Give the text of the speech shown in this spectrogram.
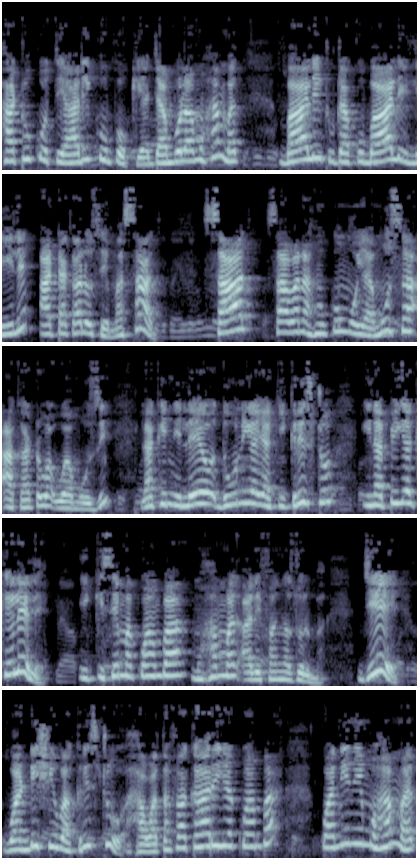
hatuko tayari kupokea jambo la muhammad bali tutakubali lile atakalosema sad saad sawa na hukumu ya musa akatoa uamuzi lakini leo dunia ya kikristo inapiga kelele ikisema kwamba muhammad alifanya zulma. Je waandishi wa kristo hawatafakari ya kwamba kwa nini muhammad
